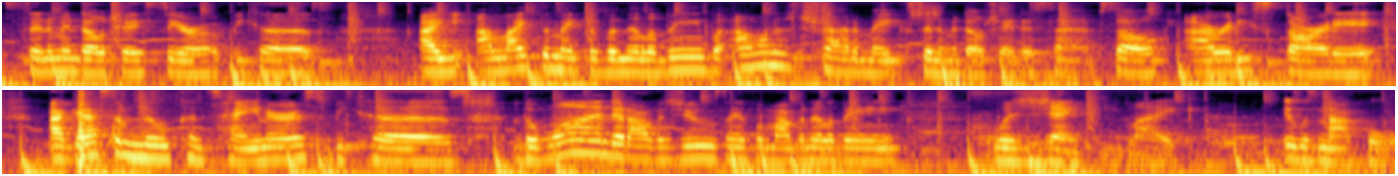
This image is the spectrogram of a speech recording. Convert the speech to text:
cinnamon dolce syrup because I, I like to make the vanilla bean, but I wanted to try to make cinnamon dolce this time. So I already started. I got some new containers because the one that I was using for my vanilla bean was janky. Like it was not cool.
